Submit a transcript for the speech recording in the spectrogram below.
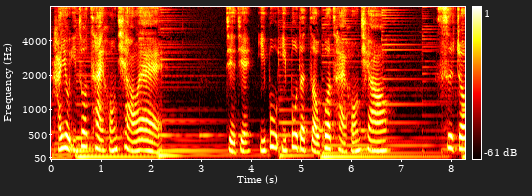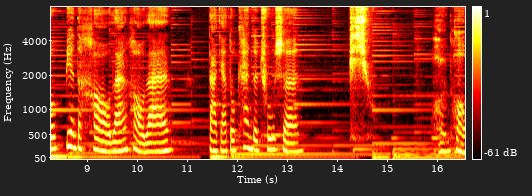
还有一座彩虹桥哎！姐姐一步一步的走过彩虹桥，四周变得好蓝好蓝，大家都看得出神。咻！很好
